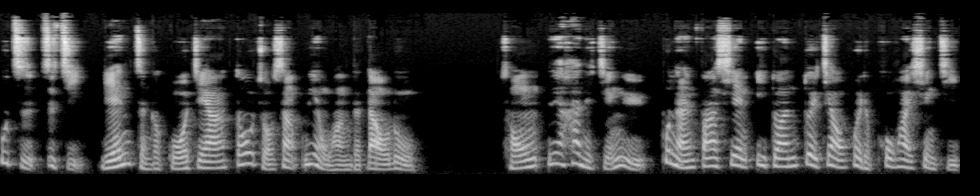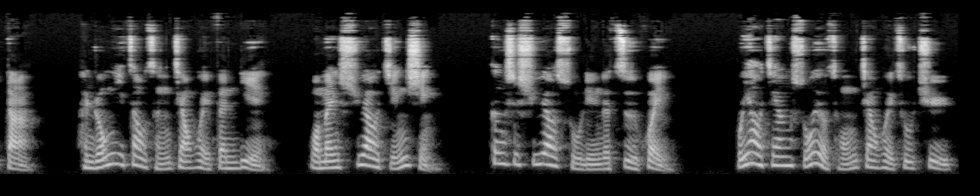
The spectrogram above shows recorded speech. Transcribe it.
不止自己，连整个国家都走上灭亡的道路。从约翰的警语，不难发现异端对教会的破坏性极大。很容易造成教会分裂，我们需要警醒，更是需要属灵的智慧，不要将所有从教会出去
